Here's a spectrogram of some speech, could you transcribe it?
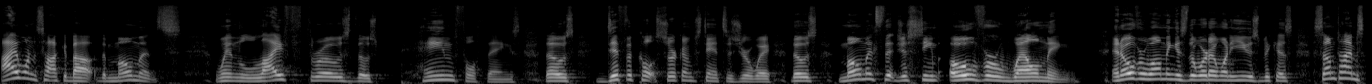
I want to talk about the moments when life throws those painful things, those difficult circumstances your way, those moments that just seem overwhelming. And overwhelming is the word I want to use because sometimes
